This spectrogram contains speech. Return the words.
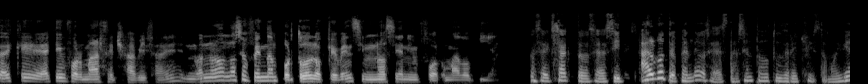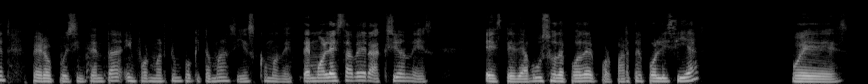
hay que, hay que informarse, chaviza, ¿eh? No, no, no se ofendan por todo lo que ven si no se han informado bien. O exacto, o sea, si algo te ofende, o sea, estás en todo tu derecho y está muy bien, pero pues intenta informarte un poquito más y es como de, ¿te molesta ver acciones este, de abuso de poder por parte de policías? Pues,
